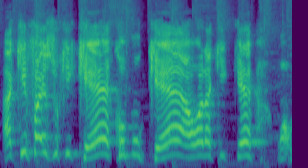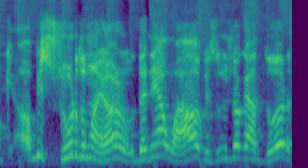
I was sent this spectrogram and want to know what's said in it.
aqui faz o que quer, como quer, a hora que quer. Um absurdo maior. O Daniel Alves, um jogador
